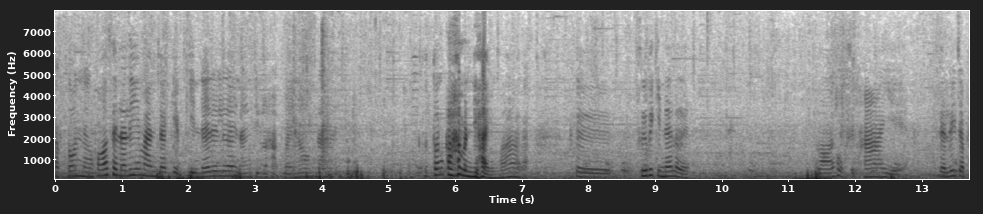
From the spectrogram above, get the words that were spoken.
สักต้นหนึ่งเพราะว่าเซลลรี่มันจะเก็บกินได้เรื่อย ๆ นะ จริงๆเราหักใบนอกได้ ต้นกล้ามันใหญ่มากอะคือซื้อไปกินได้เลยร้อยหกสิบห้าเยนเซลลี่จะแพ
